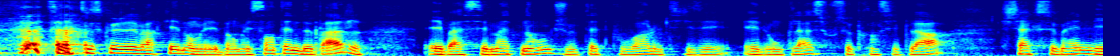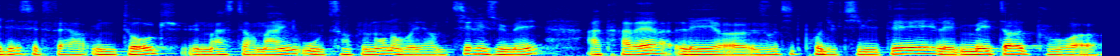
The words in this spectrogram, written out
c'est tout ce que j'ai marqué dans mes, dans mes centaines de pages. Et bah, c'est maintenant que je vais peut-être pouvoir l'utiliser. Et donc là, sur ce principe-là, chaque semaine, l'idée c'est de faire une talk, une mastermind ou simplement d'envoyer un petit résumé à travers les euh, outils de productivité, les méthodes pour, euh,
